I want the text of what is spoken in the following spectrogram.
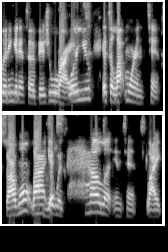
putting it into a visual for you. It's a lot more intense. So I won't lie. It was hella intense. Like.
